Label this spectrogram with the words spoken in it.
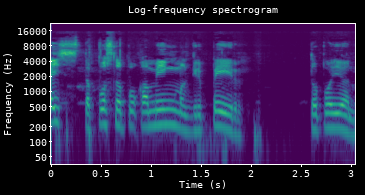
Guys, tapos na po kaming mag-repair. Ito po yon.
